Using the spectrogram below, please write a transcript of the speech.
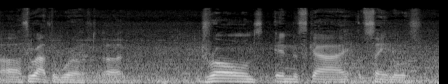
uh, throughout the world. Uh, drones in the sky of St. Louis.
